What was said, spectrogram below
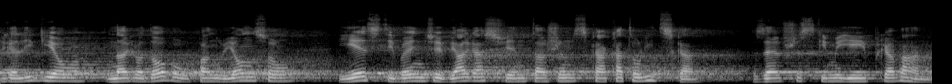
religią narodową panującą jest i będzie wiara święta rzymska katolicka ze wszystkimi jej prawami.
